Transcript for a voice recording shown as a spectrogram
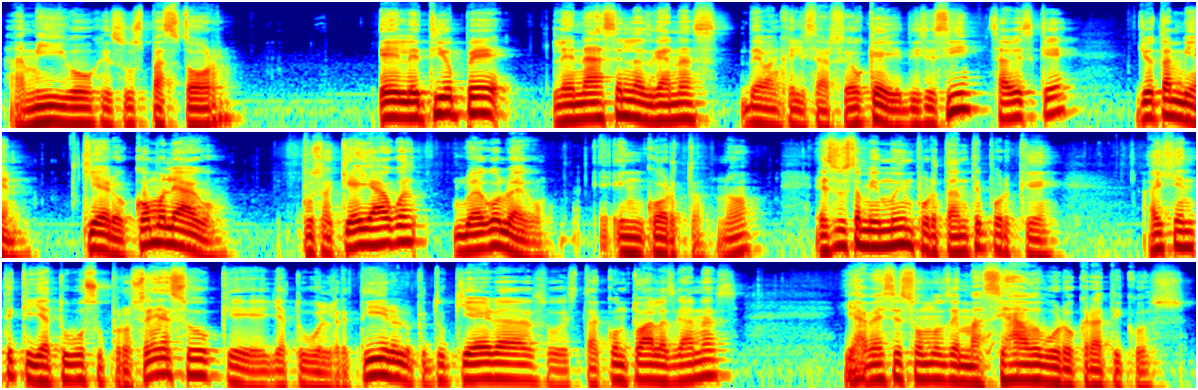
amigo, Jesús pastor, el etíope le nacen las ganas de evangelizarse. Ok, dice, sí, ¿sabes qué? Yo también quiero. ¿Cómo le hago? Pues aquí hay agua, luego, luego, en corto, ¿no? Eso es también muy importante porque hay gente que ya tuvo su proceso, que ya tuvo el retiro, lo que tú quieras, o está con todas las ganas, y a veces somos demasiado burocráticos.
